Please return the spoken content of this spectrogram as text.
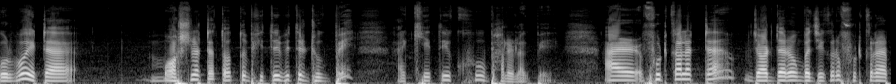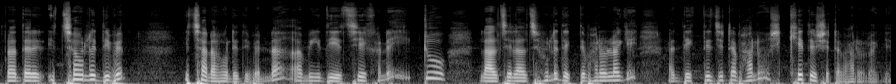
করব, এটা মশলাটা তত ভিতর ভিতরে ঢুকবে আর খেতে খুব ভালো লাগবে। আর ফুড কালারটা জর্দা রং বা যে কোনো ফুড কালার আপনাদের ইচ্ছা হলে দিবেন। ইচ্ছা না হলে দিবেন না। আমি দিয়েছি এখানে, একটু লালচে লালচে হলে দেখতে ভালো লাগে। আর দেখতে যেটা ভালো, খেতেও সেটা ভালো লাগে।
